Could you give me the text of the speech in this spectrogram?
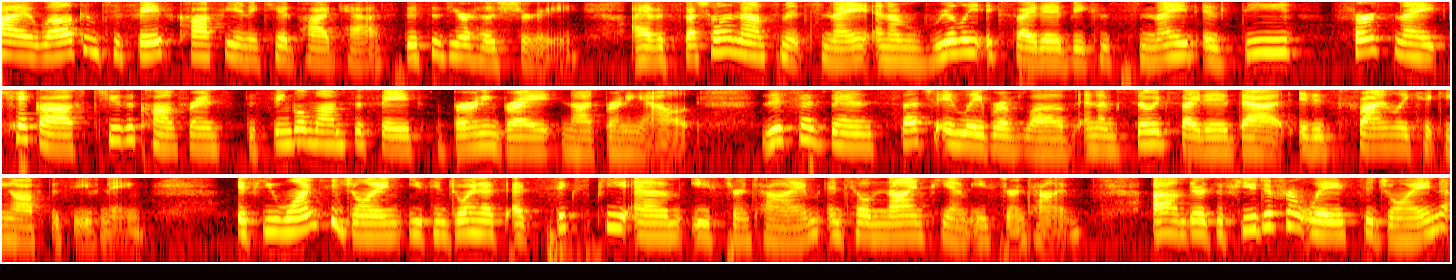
Hi, welcome to Faith, Coffee, and a Kid podcast. This is your host, Cherie. I have a special announcement tonight, and I'm really excited because tonight is the first night kickoff to the conference, The Single Moms of Faith Burning Bright, Not Burning Out. This has been such a labor of love, and I'm so excited that it is finally kicking off this evening. If you want to join, you can join us at 6 p.m. Eastern Time until 9 p.m. Eastern Time. Um, there's a few different ways to join.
